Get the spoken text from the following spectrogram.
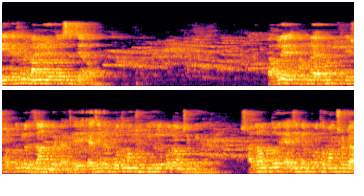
এই অ্যাজিমের বাংলা অর্থ হচ্ছে যেন তাহলে আমরা এখন এই শর্তগুলো জানব এটা, যে অ্যাজিমের প্রথম অংশ কী হলে পরের অংশ কী হয়? সাধারণত অ্যাজিমের প্রথম অংশটা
